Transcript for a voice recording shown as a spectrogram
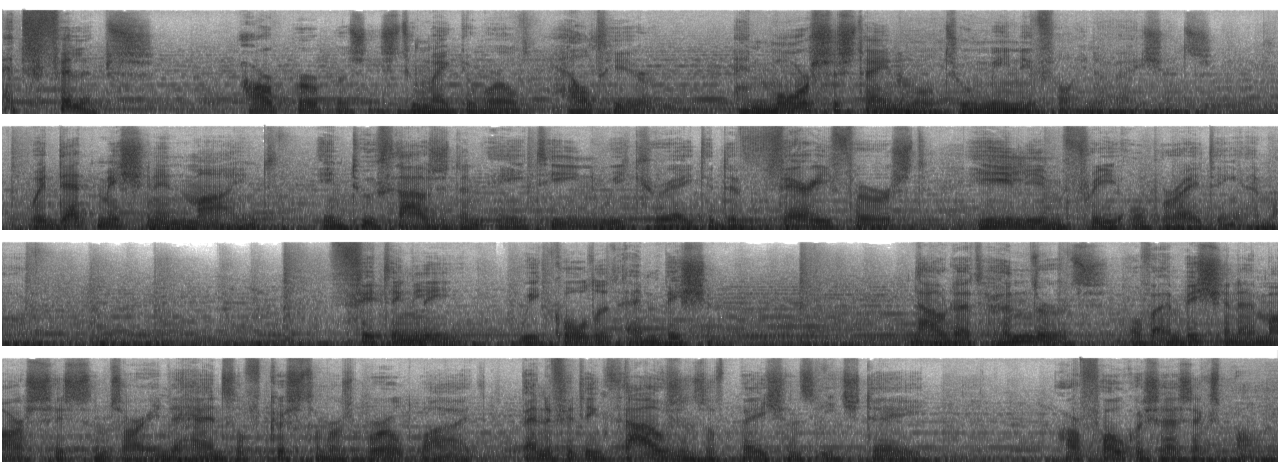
At Philips, our purpose is to make the world healthier and more sustainable through meaningful innovations. With that mission in mind, in 2018 we created the very first helium-free operating MR. Fittingly, we called it Ambition. Now that hundreds of Ambition MR systems are in the hands of customers worldwide, benefiting thousands of patients each day, our focus has expanded.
